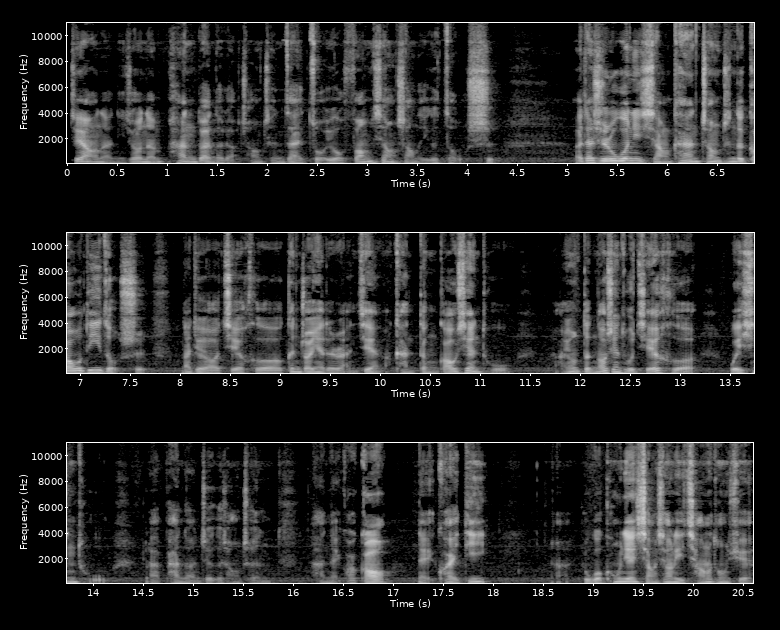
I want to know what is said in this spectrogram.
这样呢，你就能判断得了长城在左右方向上的一个走势。呃，但是如果你想看长城的高低走势，那就要结合更专业的软件，看等高线图啊，用等高线图结合卫星图来判断这个长城它哪块高哪块低啊。如果空间想象力强的同学，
